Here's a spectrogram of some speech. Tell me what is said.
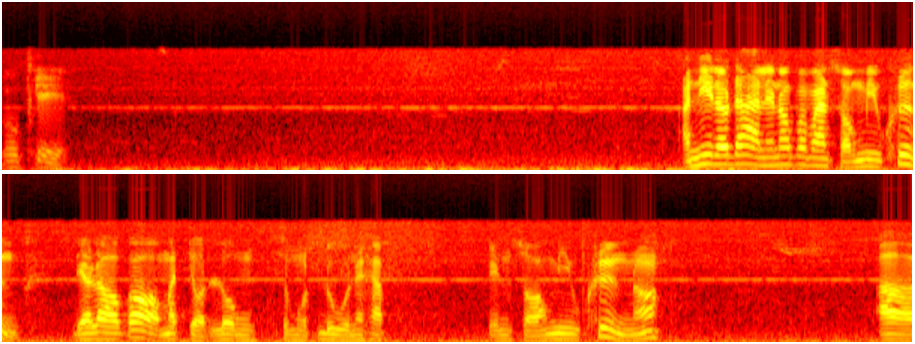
โอเค อันนี้เราได้แล้วเนาะประมาณสองมิลครึ่ง เดี๋ยวเราก็มาจดลงสมุดดูนะครับ เป็นสองมิลครึ่งเนาะ เอ่อ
